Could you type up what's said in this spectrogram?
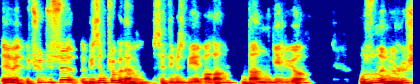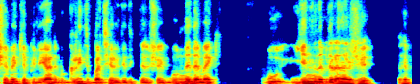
Evet, üçüncüsü bizim çok önemsediğimiz bir alandan geliyor. Uzun ömürlü şebeke pili yani bu grid battery dedikleri şey. Bu ne demek? Bu yenilenebilir enerji hep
